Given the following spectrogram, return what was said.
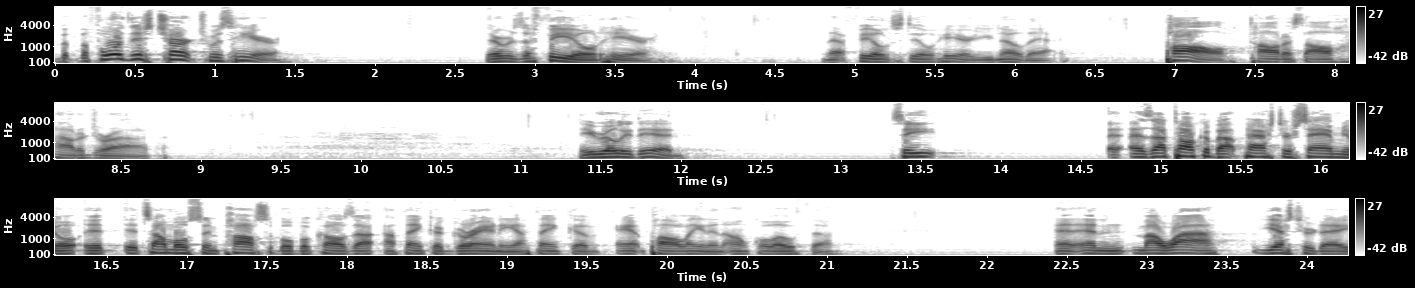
But before this church was here, there was a field here. That field's still here, you know that. Paul taught us all how to drive. He really did. See, as I talk about Pastor Samuel, it, it's almost impossible because I, I, think of Granny, I think of Aunt Pauline and Uncle Otha. And, and my wife yesterday,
